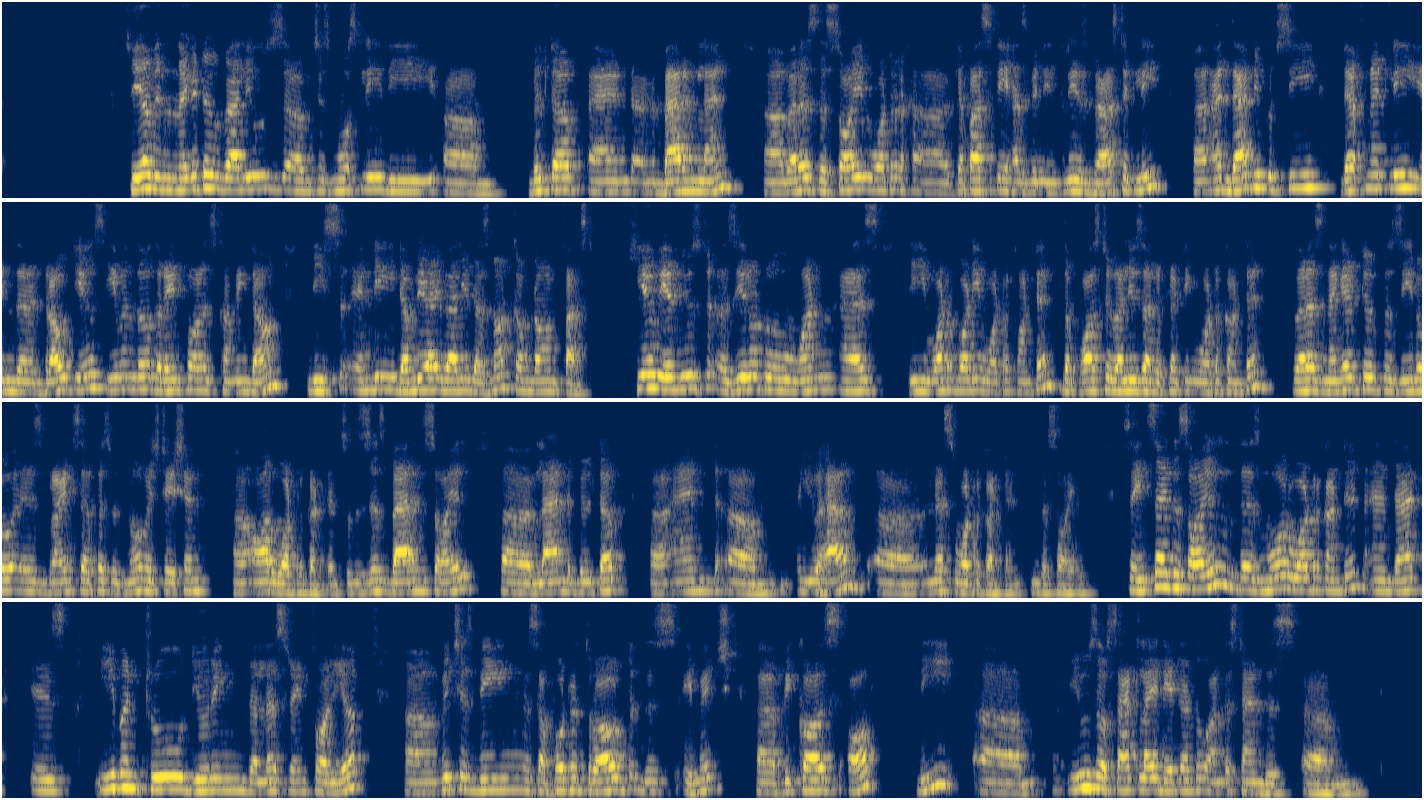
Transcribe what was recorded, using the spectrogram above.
So you have in the negative values, uh, which is mostly the um, built up and, and barren land, uh, whereas the soil water uh, capacity has been increased drastically. Uh, and that you could see definitely in the drought years, even though the rainfall is coming down, this NDWI value does not come down fast. Here we have used uh, 0 to 1 as the water body water content. The positive values are reflecting water content, whereas negative to 0 is bright surface with no vegetation uh, or water content. So this is just barren soil, uh, land built up, uh, and um, you have uh, less water content in the soil. So inside the soil, there's more water content, and that is even true during the less rainfall year, uh, which is being supported throughout this image uh, because of the um, use of satellite data to understand this um,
